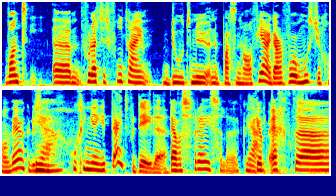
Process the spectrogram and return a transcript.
Want um, voordat je het fulltime doet, nu een, pas een half jaar, daarvoor moest je gewoon werken. Dus Ja. hoe, hoe ging je je tijd verdelen? Ja, was vreselijk. Ja, ik heb echt, uh,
